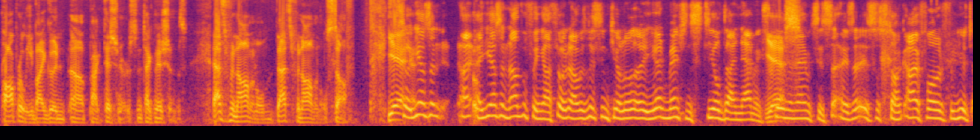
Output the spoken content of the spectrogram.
properly by good uh, practitioners and technicians. That's phenomenal. That's phenomenal stuff. Yeah. So here's, an, uh, here's another thing. I thought I was listening to you a little. You had mentioned Steel Dynamics. Yes. Steel Dynamics is, is, a, is a stock I followed for years.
